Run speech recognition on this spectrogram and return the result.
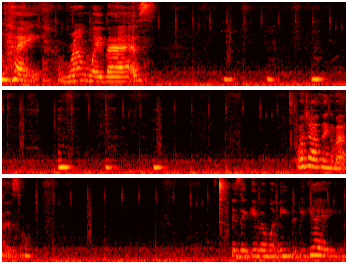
like runway vibes. What y'all think about this one? Is it giving what need to be gave?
